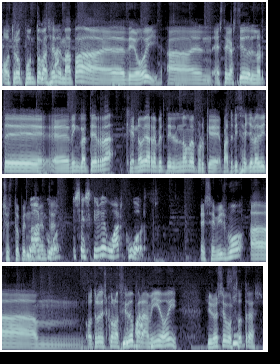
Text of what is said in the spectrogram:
Otro punto más en el mapa eh, de hoy, ah, en este castillo del norte eh, de Inglaterra, que no voy a repetir el nombre porque Patricia yo lo he dicho estupendamente. Warkworth. Se escribe Warkworth. Ese mismo, otro desconocido para mí hoy. Yo no sé vosotras.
